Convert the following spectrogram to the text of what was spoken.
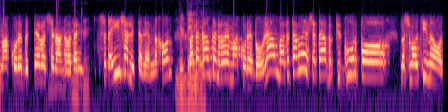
מה קורה בטבע שלנו, ואתה, okay. אוקיי. אי אפשר להתעלם, נכון? לגמרי. ואתה גם כן רואה מה קורה בעולם, ואז אתה רואה שאתה בפיגור פה משמעותי מאוד.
